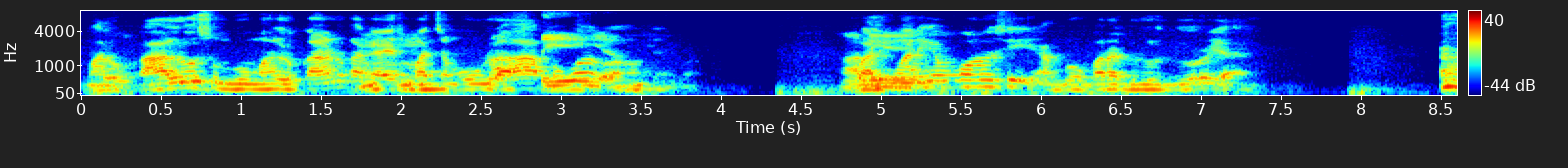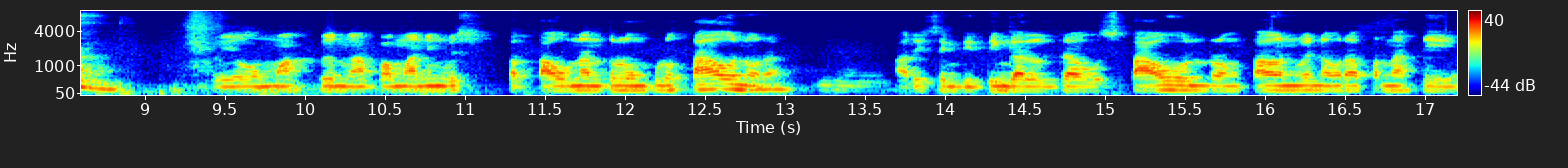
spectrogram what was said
makhluk halus sumbu makhluk anu kan kayak Mm-mm. semacam ulah apa Pasti, wae, ya. maksudnya. balik mana yang kono sih anggo para dulur-dulur ya Kaya omah kan ngapa maning wis tetahunan telung puluh tahun ora hari sing ditinggal jauh setahun rong tahun wen ora pernah di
